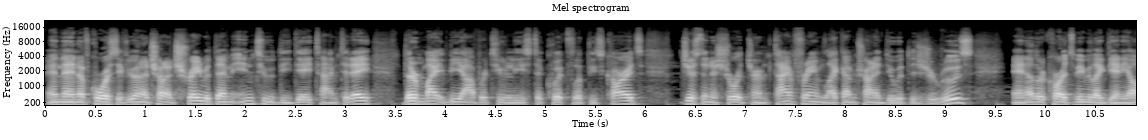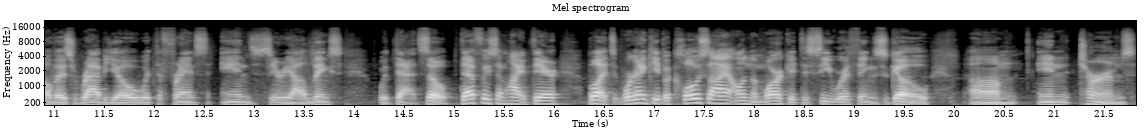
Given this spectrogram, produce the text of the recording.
And then, of course, if you want to try to trade with them into the daytime today, there might be opportunities to quick flip these cards just in a short-term time frame, like I'm trying to do with the Girouds and other cards, maybe like Dani Alves, Rabiot with the France and Serie A links with that. So definitely some hype there, but we're going to keep a close eye on the market to see where things go um, in terms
